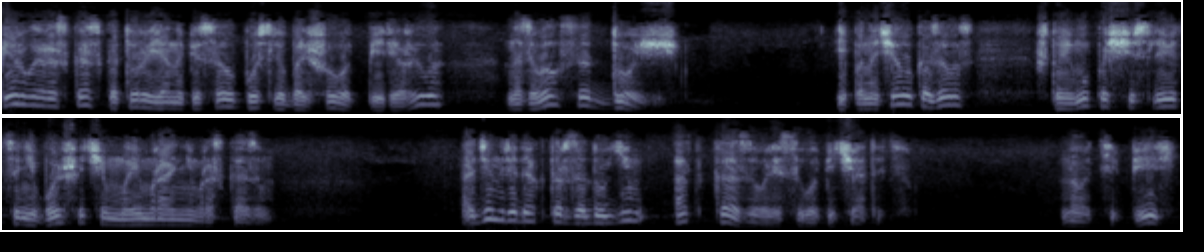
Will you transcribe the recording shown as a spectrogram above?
Первый рассказ, который я написал после большого перерыва, назывался «Дождь». И поначалу казалось, что ему посчастливится не больше, чем моим ранним рассказам. Один редактор за другим отказывались его печатать. Но теперь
